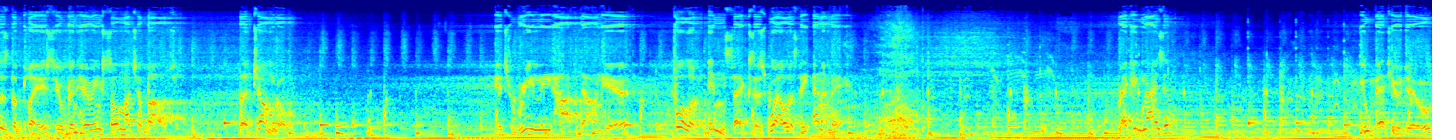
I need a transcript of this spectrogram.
This is the place you've been hearing so much about. The jungle. It's really hot down here, full of insects as well as the enemy. Recognize it? You bet you do.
